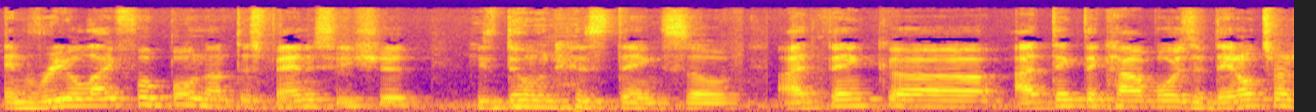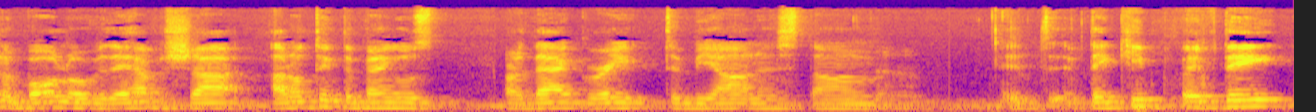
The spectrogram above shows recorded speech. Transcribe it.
in real life football, not this fantasy shit, he's doing his thing. So I think uh, I think the Cowboys, if they don't turn the ball over, they have a shot. I don't think the Bengals are that great, to be honest. Um, it, if they keep if they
